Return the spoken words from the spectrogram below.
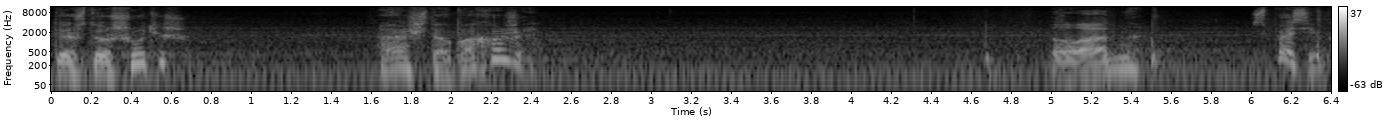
Ты что, шутишь? А что, похоже? Ладно. Спасибо.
